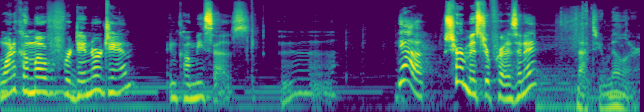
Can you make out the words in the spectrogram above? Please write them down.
Want to come over for dinner, Jim? And Comey says, uh, Yeah, sure, Mr. President. Matthew Miller.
